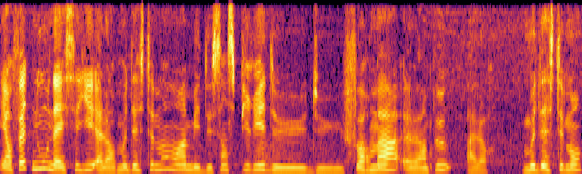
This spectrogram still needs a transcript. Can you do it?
Et en fait, nous, on a essayé, alors modestement, hein, mais de s'inspirer du format euh, un peu, alors modestement,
